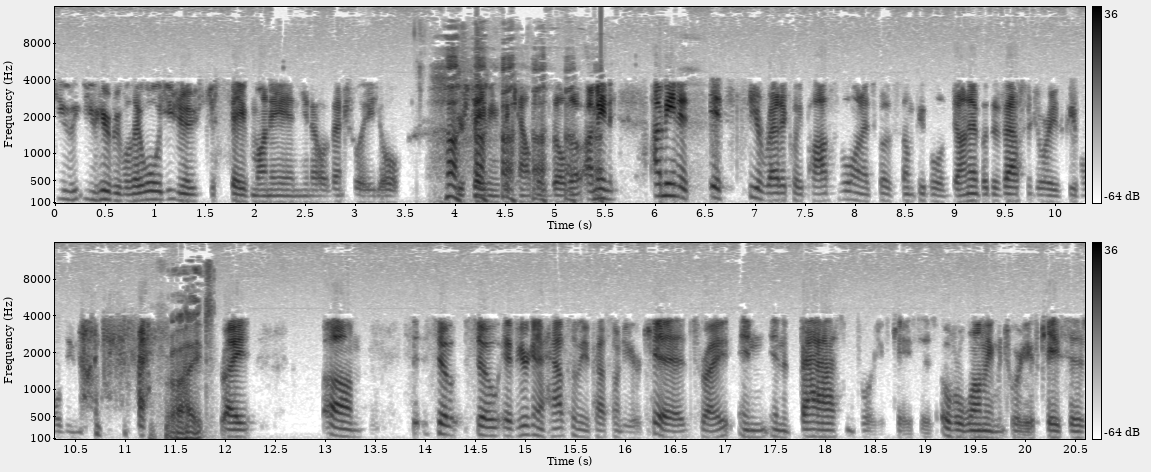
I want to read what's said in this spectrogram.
you you hear people say, well, you know, just save money, and you know, eventually you'll your savings account will build up. I mean, I mean, it's it's theoretically possible, and I suppose some people have done it, but the vast majority of people do not do that Right. right? Um, so- so, so if you're going to have something to pass on to your kids, right? In in the vast majority of cases, overwhelming majority of cases,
